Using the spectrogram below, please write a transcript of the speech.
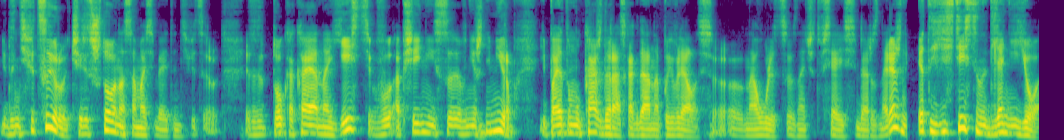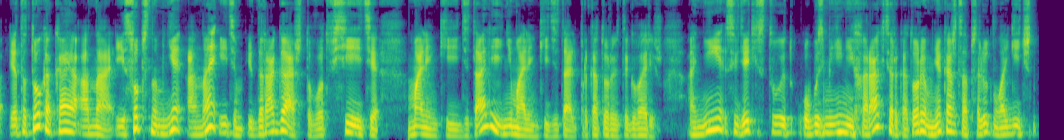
идентифицирует, через что она сама себя идентифицирует. Это то, какая она есть в общении общении с внешним миром. И поэтому каждый раз, когда она появлялась э, на улице, значит, вся из себя разнаряжена, это естественно для нее. Это то, какая она. И, собственно, мне она этим и дорога, что вот все эти маленькие детали и не маленькие детали, про которые ты говоришь, они свидетельствуют об изменении характера, которое, мне кажется, абсолютно логичным.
